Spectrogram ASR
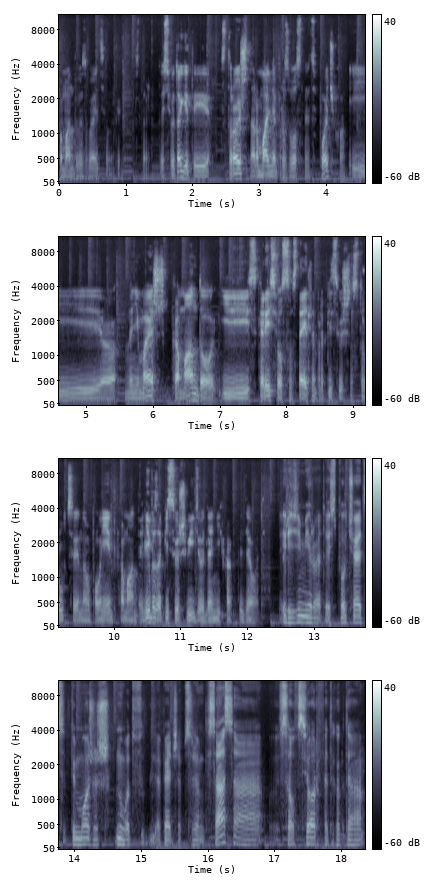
команды вызывается в этой истории. То есть в итоге ты строишь нормальную производственную цепочку и э, нанимаешь команду и, скорее всего, самостоятельно прописываешь инструкции на выполнение этой команды, либо записываешь видео для них, как это делать. Резюмируя, то есть, получается, ты можешь, ну вот, опять же, обсуждаем SaaS, self-serve — это когда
